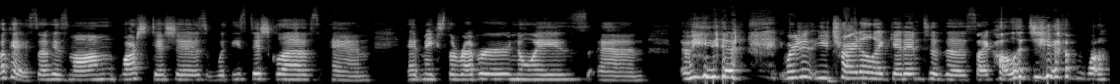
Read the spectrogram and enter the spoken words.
okay, so his mom washed dishes with these dish gloves and it makes the rubber noise. And I mean, we're just, you try to like get into the psychology of what,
